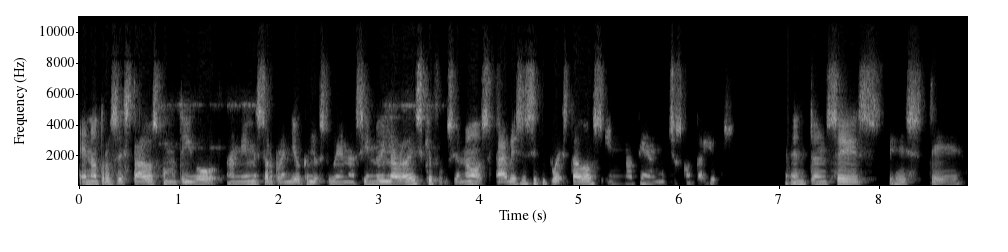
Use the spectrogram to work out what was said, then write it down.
en otros estados, como te digo, a mí me sorprendió que lo estuvieran haciendo y la verdad es que funcionó. O sea, a veces ese tipo de estados y no tienen muchos contagios. Entonces, este,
